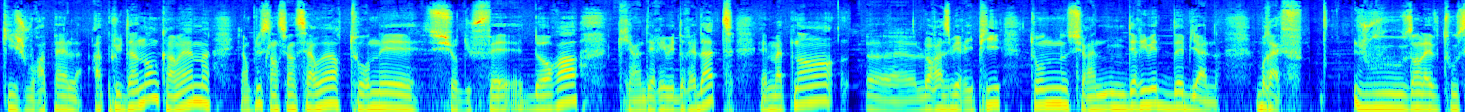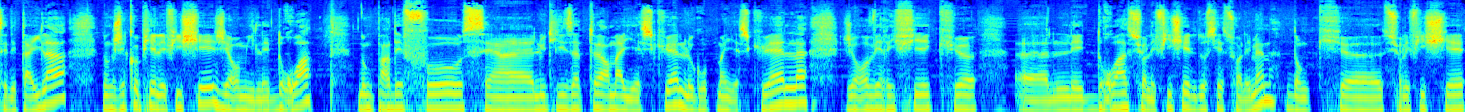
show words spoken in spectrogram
qui, je vous rappelle, a plus d'un an quand même. Et en plus, l'ancien serveur tournait sur du Fedora, qui est un dérivé de Red Hat. Et maintenant, euh, le Raspberry Pi tourne sur une dérivée de Debian. Bref, je vous enlève tous ces détails-là. Donc j'ai copié les fichiers, j'ai remis les droits. Donc par défaut, c'est l'utilisateur MySQL, le groupe MySQL. J'ai revérifié que euh, les droits sur les fichiers et les dossiers soient les mêmes. Donc euh, sur les fichiers,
